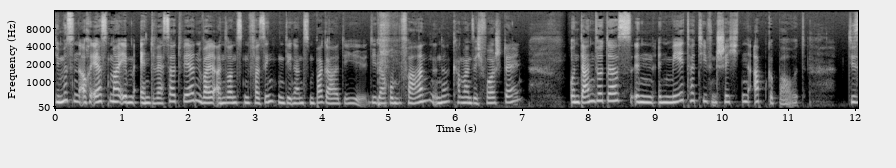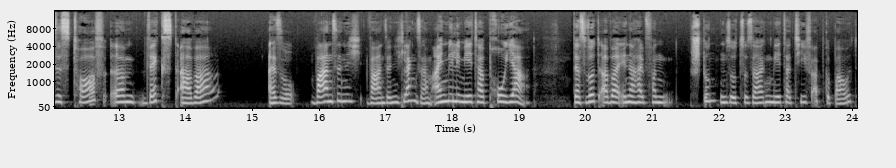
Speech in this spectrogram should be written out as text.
Die müssen auch erstmal eben entwässert werden, weil ansonsten versinken die ganzen Bagger, die, die da rumfahren fahren, ne, kann man sich vorstellen. Und dann wird das in, in metertiefen Schichten abgebaut. Dieses Torf ähm, wächst aber, also wahnsinnig, wahnsinnig langsam. Ein Millimeter pro Jahr. Das wird aber innerhalb von Stunden sozusagen metertief abgebaut.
